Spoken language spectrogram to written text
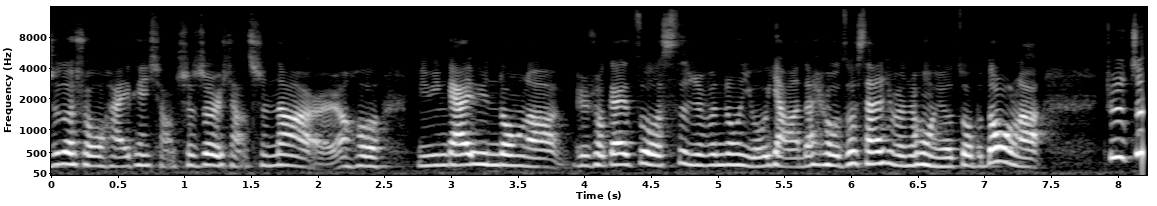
脂的时候还一天想吃这儿想吃那儿，然后明明该运动了，比如说该做四十分钟有氧，但是我做三十分钟我又做不动了，就是这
